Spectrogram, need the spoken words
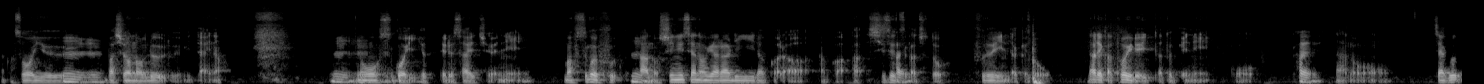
なんかそういううんうん場所のルールみたいなうんうんのをすごい言ってる最中に、まあすごいふ、うんあの老舗のギャラリーだから、なんかた施設がちょっと古いんだけど、誰かトイレ行った時に、こう、はい。あの、蛇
